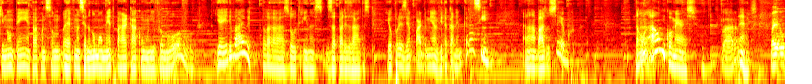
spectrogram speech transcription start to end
que não tem aquela condição eh, financeira no momento para arcar com um livro novo. E aí ele vai pelas doutrinas desatualizadas. Eu, por exemplo, parte da minha vida acadêmica era assim. Era na base do sebo. Então há um comércio. Claro. É, Mas o,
